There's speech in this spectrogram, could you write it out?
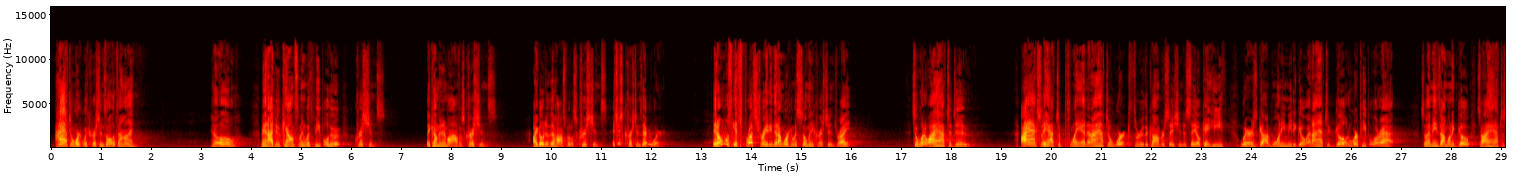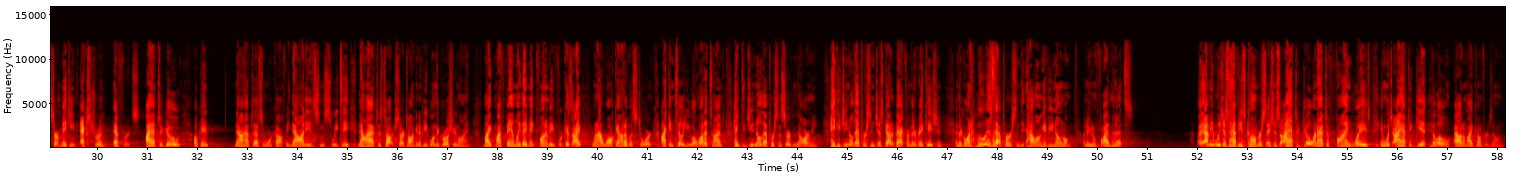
I have to work with Christians all the time. Hello. Man, I do counseling with people who are Christians. They come into my office, Christians. I go to the hospitals, Christians. It's just Christians everywhere. It almost gets frustrating that I'm working with so many Christians, right? So, what do I have to do? I actually have to plan and I have to work through the conversation to say, okay, Heath, where is God wanting me to go? And I have to go to where people are at. So that means I'm going to go. So I have to start making extra efforts. I have to go, okay, now I have to have some more coffee. Now I need some sweet tea. Now I have to start, start talking to people in the grocery line. My, my family, they make fun of me because I, when I walk out of a store, I can tell you a lot of times, hey, did you know that person served in the army? Hey, did you know that person just got back from their vacation? And they're going, who is that person? How long have you known them? I know you know five minutes. I mean, we just have these conversations. So I have to go and I have to find ways in which I have to get, hello, out of my comfort zone.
